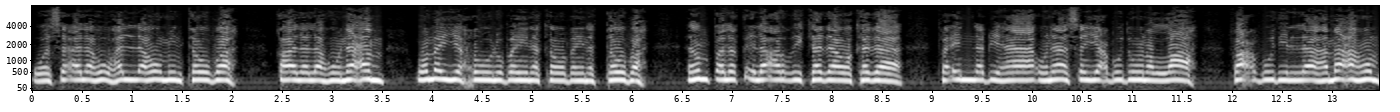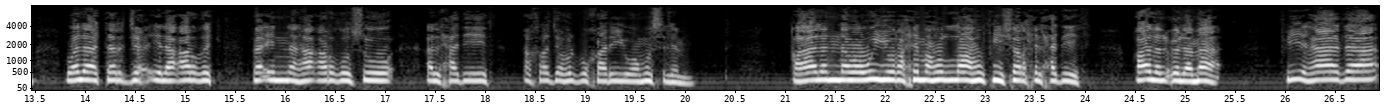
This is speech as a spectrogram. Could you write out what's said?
وسأله هل له من توبة قال له نعم ومن يحول بينك وبين التوبة؟ انطلق إلى أرض كذا وكذا فإن بها أناسا يعبدون الله فاعبد الله معهم ولا ترجع إلى أرضك فإنها أرض سوء. الحديث أخرجه البخاري ومسلم. قال النووي رحمه الله في شرح الحديث. قال العلماء في هذا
